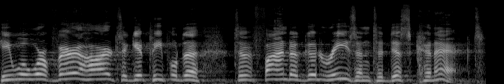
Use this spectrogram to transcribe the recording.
He will work very hard to get people to, to find a good reason to disconnect.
